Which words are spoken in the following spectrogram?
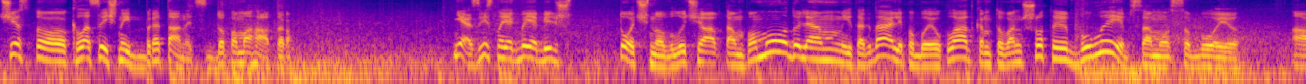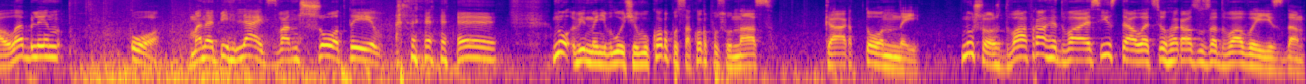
Чисто класичний британець, допомагатор. Ні, звісно, якби я більш точно влучав там по модулям і так далі, по боєукладкам, то ваншоти були б само собою. Але, блін. О, мене бігляйт з ваншотив. Ну, він мені влучив у корпус, а корпус у нас картонний. Ну що ж, два фраги, два асісти, але цього разу за два виїзда.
